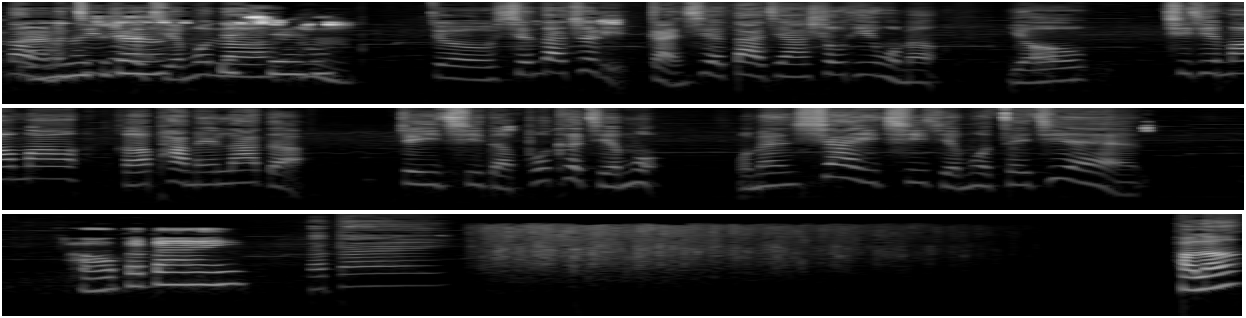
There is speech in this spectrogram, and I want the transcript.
那我们今天的节目呢，谢谢嗯，就先到这里，感谢大家收听我们由七七猫猫和帕梅拉的这一期的播客节目，我们下一期节目再见，好，拜拜。拜拜。好了，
